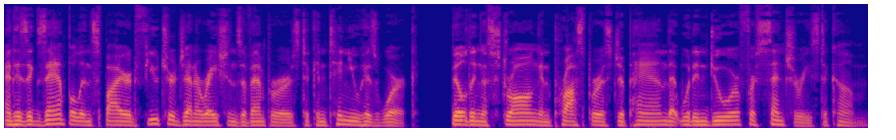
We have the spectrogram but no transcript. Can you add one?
And his example inspired future generations of emperors to continue his work, building a strong and prosperous Japan that would endure for centuries to come.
